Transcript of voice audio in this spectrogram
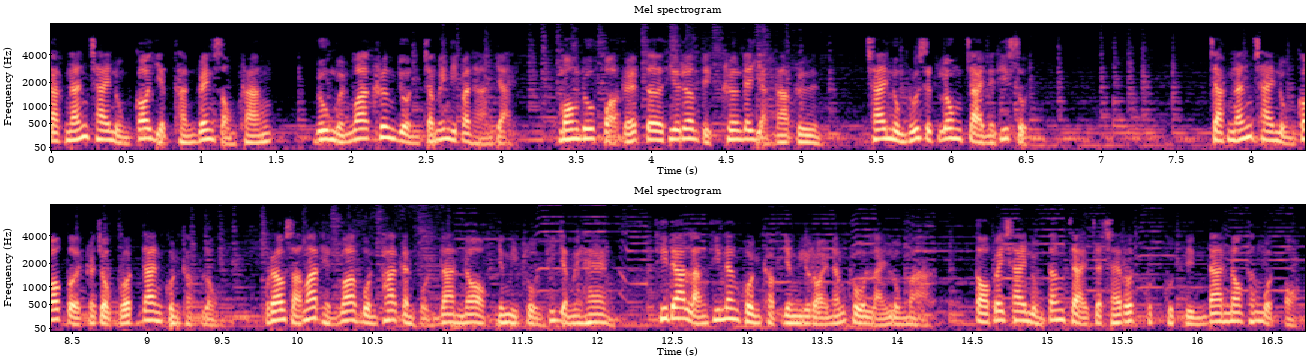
จากนั้นชายหนุ่มก็เหยียบคันเร่งสองครั้ง ดูเหมือนว่าเครื่องยนต์จะไม่มีปัญหาใหญ่ มองดู Ford Raptor ที่เริ่มติดเครื่องได้อย่างราบรื่น ชายหนุ่มรู้สึกโล่งใจในที่สุด จากนั้นชายหนุ่มก็เปิดกระจกรถด้านคนขับลง เราสามารถเห็นว่าบนผ้ากันฝนด้านนอกยังมีโคลนที่ยังไม่แห้ง ที่ด้านหลังที่นั่งคนขับยังมีรอยน้ำโคลนไหลลงมา ต่อไปชายหนุ่มตั้งใจจะใช้รถขุดขุดดินด้านนอกทั้งหมดออก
